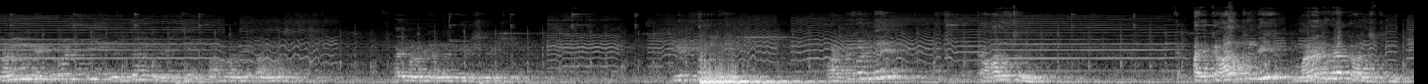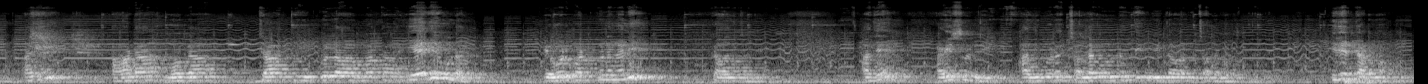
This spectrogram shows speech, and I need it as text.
మనం ఎటువంటి యుద్ధం చేసి పాపాన్ని పనులు అది మనకి అందరికీ తెలిసిన విషయం. నిప్పుంది పట్టుకుంటే కాలుతుంది. అది కాలుతుంది మనని కూడా కాల్చుతుంది అది ఆడ మొగ జాతి కుల మత ఏది ఉండదు. ఎవరు పట్టుకున్నా కానీ కాలుతుంది అదే ఐస్ ఉంది. అది కూడా చల్లగా ఉంటుంది మిగతా వాళ్ళు చల్లగా ఉంటుంది. ఇది ధర్మం.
